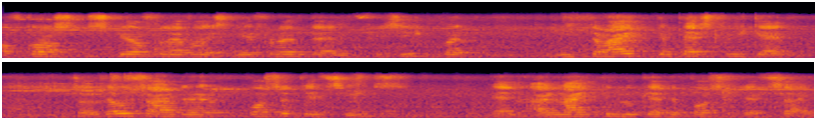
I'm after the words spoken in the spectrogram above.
Of course, skills level is different and physique, but we tried the best we can. So those are the positive things, and I like to look at the positive side.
